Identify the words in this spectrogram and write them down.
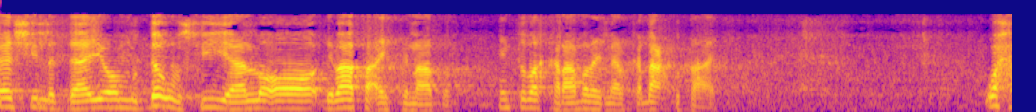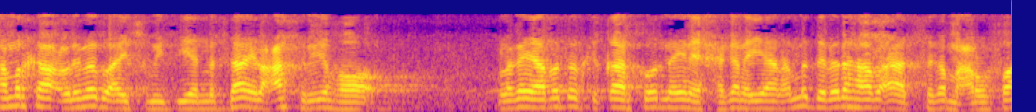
meeshii la daayo oo muddo uu sii yaallo oo dhibaata ay timaado intuba karaamaday meelka dhac ku tahay. Waxa markaa culimadu ay isweydiiyeen masaa'il casriyahoo laga yaabo dadka qaarkoodna inay xaganayaan ama dabadahaaba aada isaga macruufa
